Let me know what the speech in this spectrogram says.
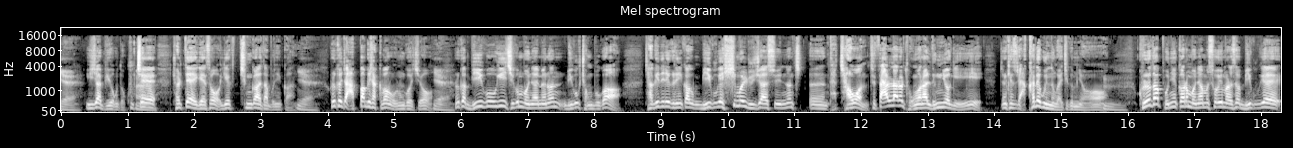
예. 예. 이자 비용도 국채 아. 절대액에서 이게 증가하다 보니까. 예. 그러니까 이제 압박이 자꾸만 오는 거죠. 예. 그러니까 미국이 지금 뭐냐면은 미국 정부가 자기들이 그러니까 미국의 힘을 유지할 수 있는 어, 자원, 즉 달러를 동원할 능력이 좀 계속 약화되고 있는 거예요, 지금요. 음. 그러다 보니까는 뭐냐면 소위 말해서 미국의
